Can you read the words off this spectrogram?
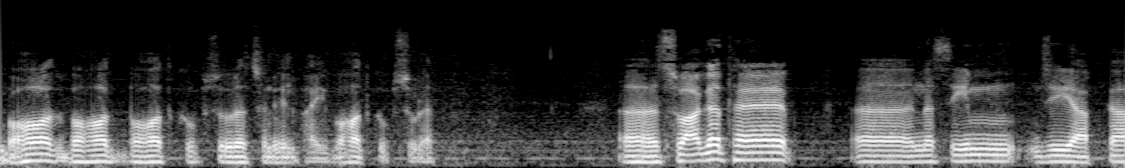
बहुत बहुत बहुत खूबसूरत सुनील भाई बहुत खूबसूरत। स्वागत है अ, नसीम जी आपका।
